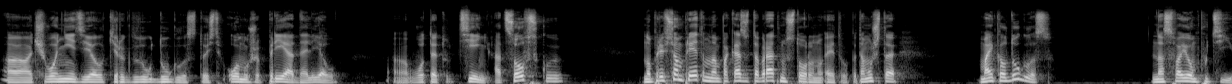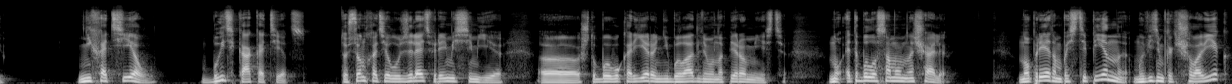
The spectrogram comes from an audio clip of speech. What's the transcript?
а, чего не делал Кирк Дуглас, то есть он уже преодолел а, вот эту тень отцовскую, но при всем при этом нам показывают обратную сторону этого, потому что Майкл Дуглас на своем пути не хотел быть как отец. То есть он хотел уделять время семье, э, чтобы его карьера не была для него на первом месте. Но это было в самом начале. Но при этом постепенно мы видим, как человек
